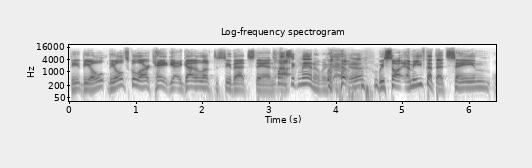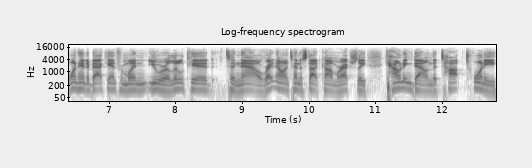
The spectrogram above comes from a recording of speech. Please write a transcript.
the, the old the old school arcade. Yeah, you gotta love to see that, Stan. Uh, Classic man over here. you know? we saw. I mean, you've got that same one-handed backhand from when you were a little kid to now. Right now on Tennis.com, we're actually counting down the top 20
